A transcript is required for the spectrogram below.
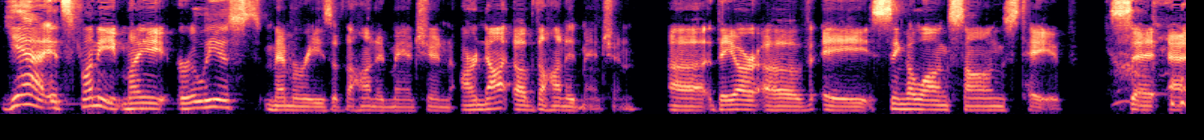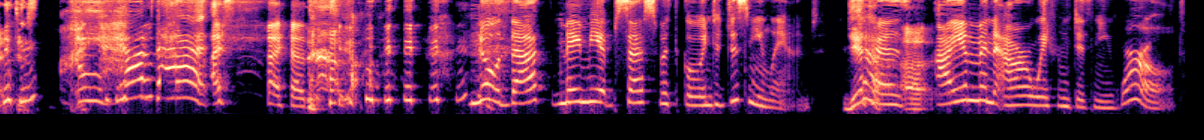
Yeah, it's funny. My earliest memories of the Haunted Mansion are not of the Haunted Mansion. Uh, they are of a sing along songs tape set at Dis- I have that. I, I had it too. no, that made me obsessed with going to Disneyland. Yeah. because uh, I am an hour away from Disney World.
